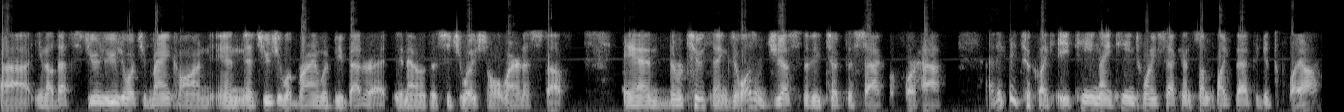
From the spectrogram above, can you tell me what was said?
uh, you know, that's usually what you bank on, and it's usually what Brian would be better at, you know, the situational awareness stuff. And there were two things. It wasn't just that he took the sack before half. I think they took like 18, 19, 20 seconds, something like that, to get the playoff.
